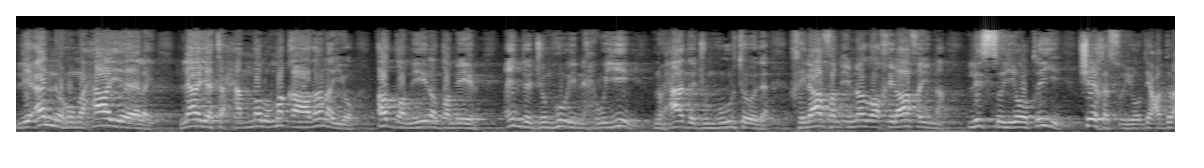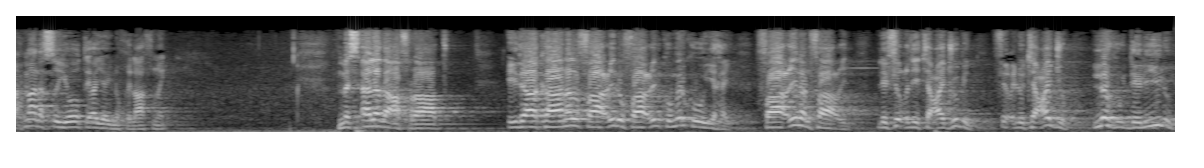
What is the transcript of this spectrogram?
liannahu maxaa yeelay laa yataxamalu ma qaadanayo adamiira damiir cinda jumhuuri naxwiyiin nuxaadda jumhuurtooda khilaafan inagoo khilaafayna lisuyuuiyi sheekha suyuui cabdiraxmaan asuyuui ayaynu khilaafnay masalada afraad idaa kaana alfaacilu faacilku markuu yahay faacilan faacil lificli tacajubin ficlu tacajub lahu daliilun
